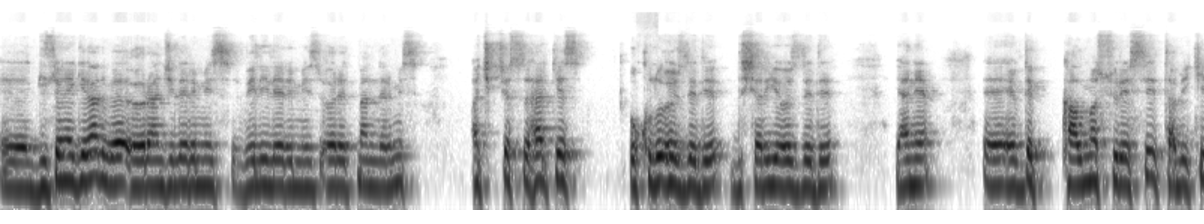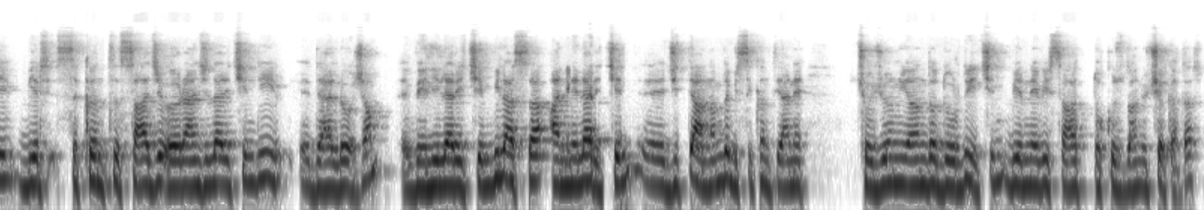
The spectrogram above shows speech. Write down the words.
e, düzene girer ve öğrencilerimiz, velilerimiz, öğretmenlerimiz açıkçası herkes okulu özledi, dışarıyı özledi. Yani e, evde kalma süresi tabii ki bir sıkıntı sadece öğrenciler için değil e, değerli hocam. E, veliler için bilhassa anneler için e, ciddi anlamda bir sıkıntı. Yani çocuğun yanında durduğu için bir nevi saat 9'dan 3'e kadar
